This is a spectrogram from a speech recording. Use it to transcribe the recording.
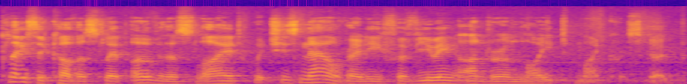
Place a cover slip over the slide, which is now ready for viewing under a light microscope.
